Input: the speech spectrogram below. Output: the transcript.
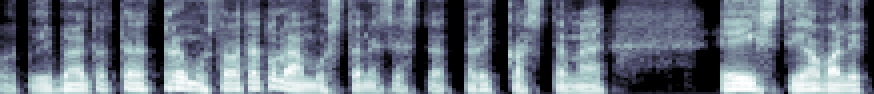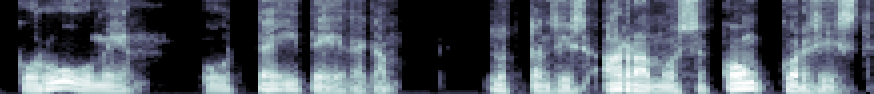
võib öelda, et rõõmustavate tulemusteni, sest et rikastame Eesti avalikku ruumi uute ideedega. jutt on siis arvamuskonkursist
